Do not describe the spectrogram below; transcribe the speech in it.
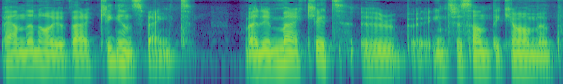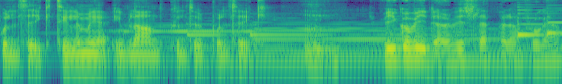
Pendeln har ju verkligen svängt. Men det är märkligt hur intressant det kan vara med politik, till och med ibland kulturpolitik. Mm. Vi går vidare, vi släpper den frågan.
